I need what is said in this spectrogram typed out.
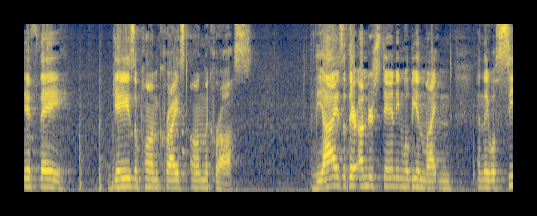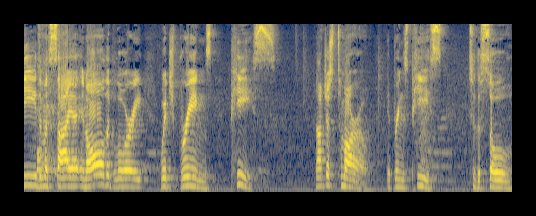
If they gaze upon Christ on the cross, the eyes of their understanding will be enlightened and they will see the Messiah in all the glory which brings peace. Not just tomorrow, it brings peace to the soul.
